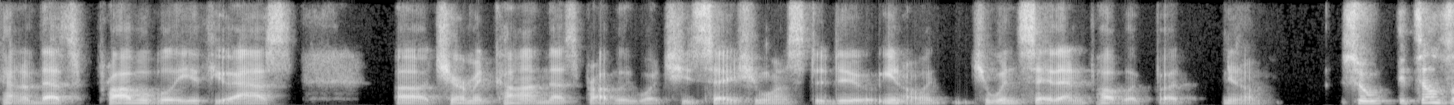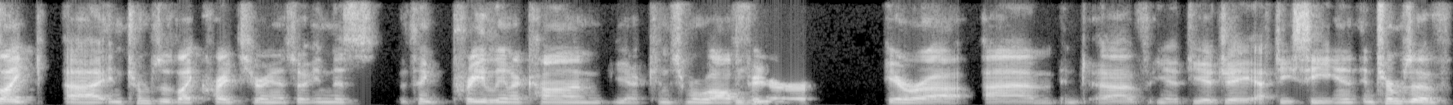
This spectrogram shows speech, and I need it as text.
kind of that's probably if you ask uh, chairman khan that's probably what she'd say she wants to do. You know she wouldn't say that in public but you know. So it sounds like uh, in terms of like criteria so in this, I think pre Lina Khan, you know, consumer welfare mm-hmm. era um, of you know DOJ, FTC, in, in terms of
